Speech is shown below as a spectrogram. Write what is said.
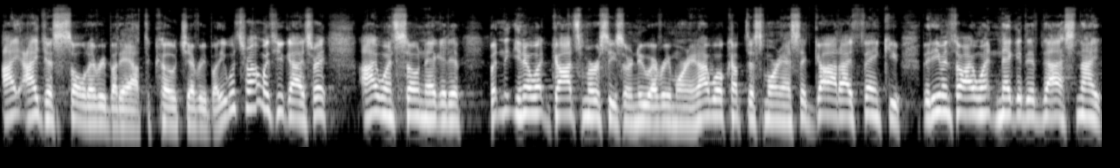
I, I just sold everybody out to coach everybody. What's wrong with you guys, right? I went so negative. But you know what? God's mercies are new every morning. I woke up this morning, I said, God, I thank you that even though I went negative last night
